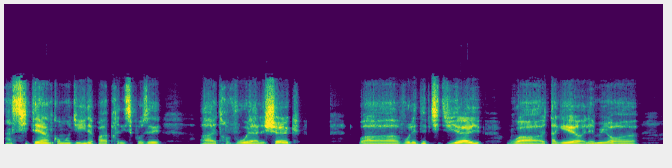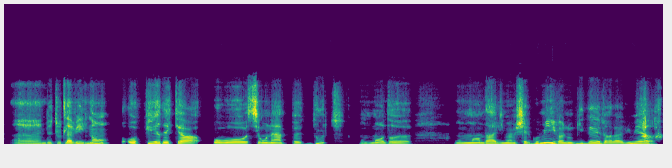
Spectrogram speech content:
un citéen, comme on dit, n'est pas prédisposé à être voué à l'échec, ou à voler des petites vieilles, ou à taguer euh, les murs euh, euh, de toute la ville. Non. Au pire des cas, au- si on a un peu de doute, on demande, on demande à l'imam Chelgoumi, il va nous guider vers la lumière.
